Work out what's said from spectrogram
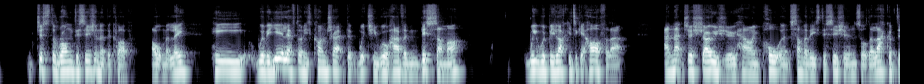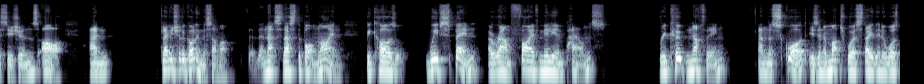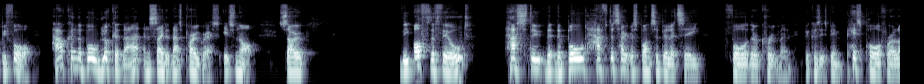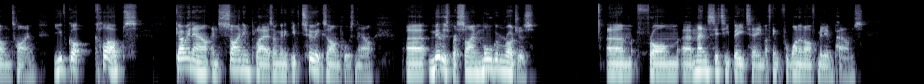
just the wrong decision at the club ultimately. He with a year left on his contract that which he will have in this summer, we would be lucky to get half of that. And that just shows you how important some of these decisions or the lack of decisions are. And Flemming should have gone in the summer. And that's that's the bottom line because we've spent around five million pounds, recouped nothing, and the squad is in a much worse state than it was before. How can the board look at that and say that that's progress? It's not. So the off the field has to that the board have to take responsibility for the recruitment because it's been piss poor for a long time. You've got clubs going out and signing players. I'm going to give two examples now. Uh, Middlesbrough signed Morgan Rogers um, from uh, Man City B team, I think for one and a half million pounds.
